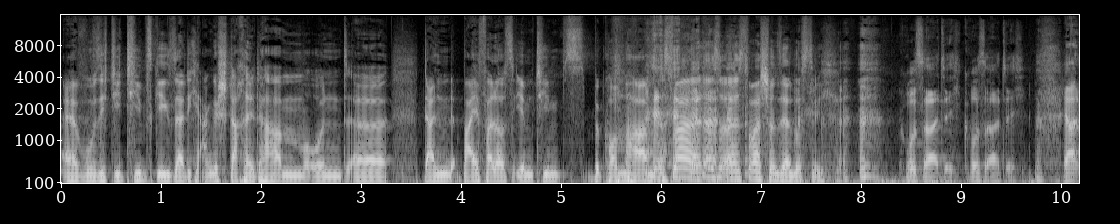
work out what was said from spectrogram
äh, wo sich die Teams gegenseitig angestachelt haben und äh, dann Beifall aus ihren Teams bekommen haben. Das war, das, das war schon sehr lustig. Großartig, großartig. Ja,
